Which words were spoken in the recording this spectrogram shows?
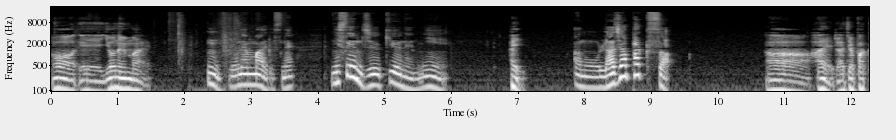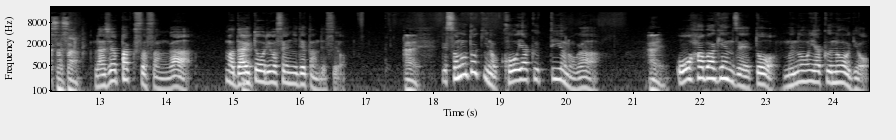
ああえー、4年前。うん4年前ですね。2019年にはい。あのラジャパクサ。ああはい。ラジャパクサさん。ラジャパクサさんが、まあ、大統領選に出たんですよ、はい。でその時の公約っていうのがはい。大幅減税と無農薬農業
